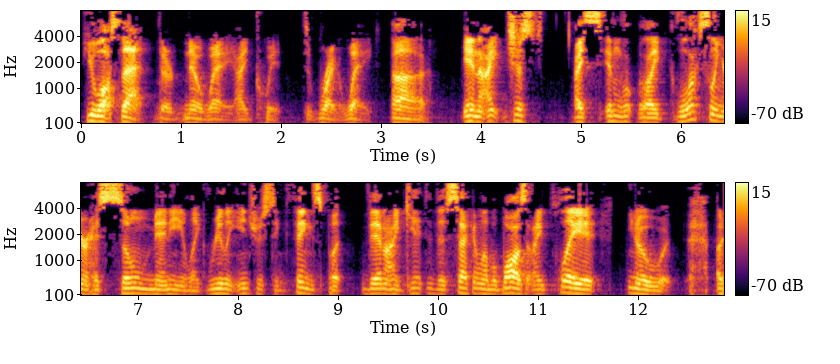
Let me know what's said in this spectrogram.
If you lost that, there's no way, I'd quit right away. Uh, and I just, I and like, Luckslinger has so many, like, really interesting things, but then I get to the second level boss and I play it, you know, a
